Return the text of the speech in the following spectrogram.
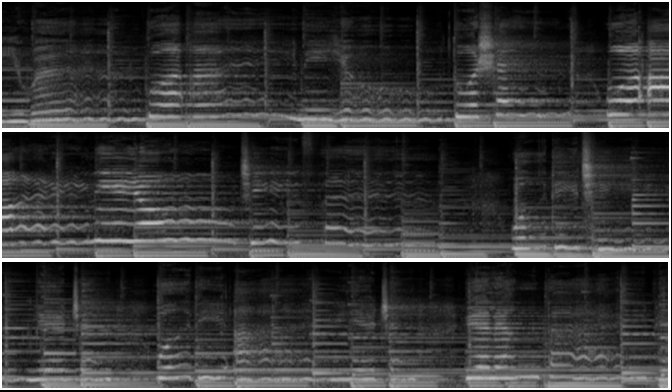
你问我爱你有多深我爱你有几分我的情也真我的爱也真月亮代表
